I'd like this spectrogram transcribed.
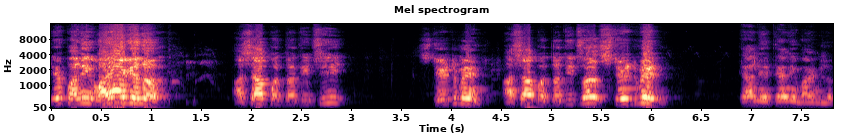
ते पाणी वाया गेलं. अशा पद्धतीची स्टेटमेंट अशा पद्धतीचं स्टेटमेंट त्या नेत्याने मांडलं.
